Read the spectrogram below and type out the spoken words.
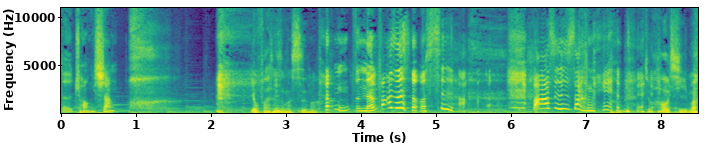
的床上。有发生什么事吗？你只能发生什么事啊？巴士上面就好奇吗？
